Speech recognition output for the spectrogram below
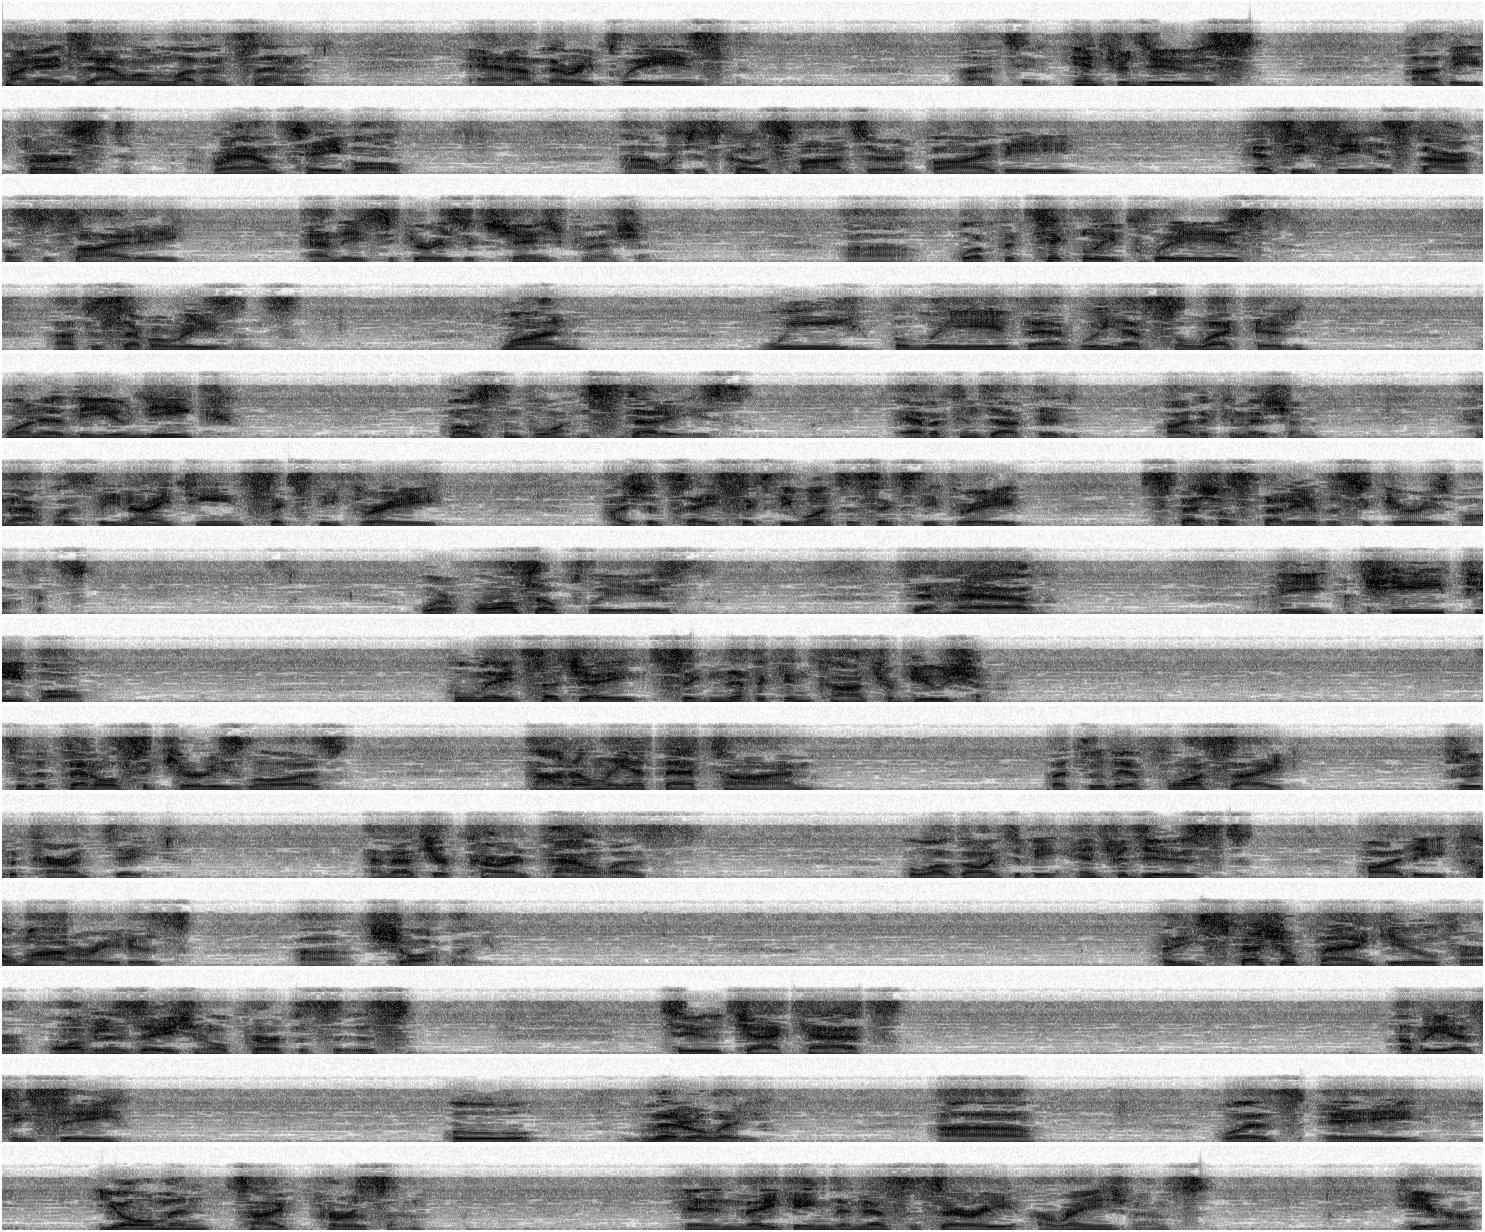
My name is Alan Levinson, and I'm very pleased uh, to introduce uh, the first roundtable, uh, which is co-sponsored by the SEC Historical Society and the Securities Exchange Commission. Uh, we're particularly pleased uh, for several reasons. One, we believe that we have selected one of the unique, most important studies ever conducted by the Commission, and that was the 1963, I should say 61 to 63, special study of the securities markets. We're also pleased to have the key people who made such a significant contribution to the federal securities laws, not only at that time, but through their foresight through the current date. And that's your current panelists who are going to be introduced by the co-moderators uh, shortly. A special thank you for organizational purposes to Jack Katz of the SEC, who literally uh, was a yeoman type person in making the necessary arrangements here.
